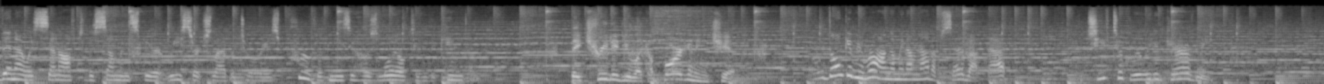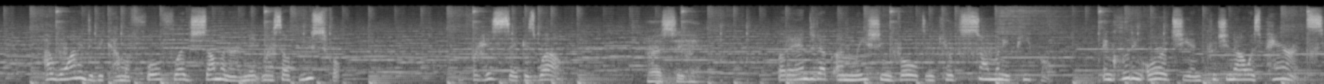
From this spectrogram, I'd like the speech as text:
Then I was sent off to the Summon Spirit Research Laboratory as proof of Mizuho's loyalty to the kingdom. They treated you like a bargaining chip. Well, don't get me wrong, I mean, I'm not upset about that. The chief took really good care of me. I wanted to become a full fledged summoner and make myself useful. For his sake as well. I see. But I ended up unleashing Volt and killed so many people, including Orochi and Kuchinawa's parents.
